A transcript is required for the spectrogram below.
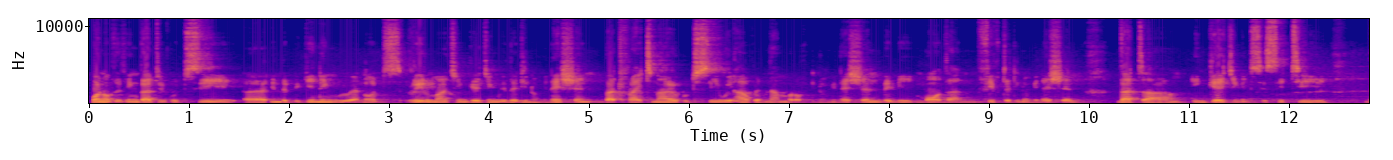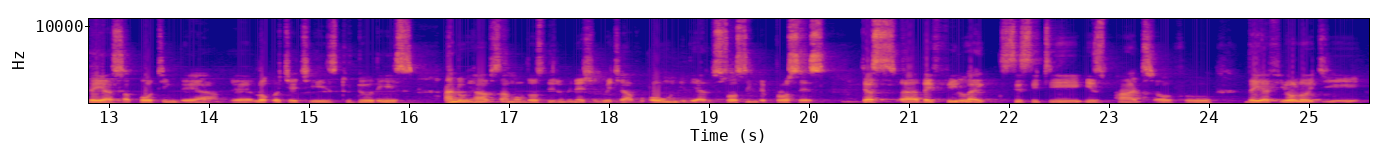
One of the things that you could see uh, in the beginning, we were not real much engaging with the denomination, but right now you could see we have a number of denomination, maybe more than 50 denomination that are engaging in CCT. They are supporting their uh, local churches to do this. And we have some of those denominations which have owned, they are resourcing the process. Just uh, they feel like CCT is part of uh, their theology,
